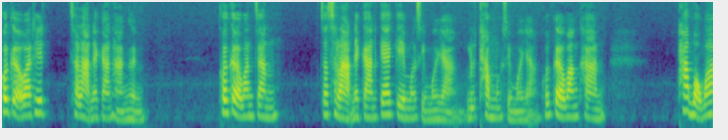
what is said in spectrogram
คนเกิดวันอาทิตย์ฉลาดในการหาเงินคนเกิดวันจันทร์จะฉลาดในการแก้เกมบางสิ่งบางอย่าง หรือทำบางสิ่งบางอย่างคนเกิดวันอังคารถ้าบอกว่า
